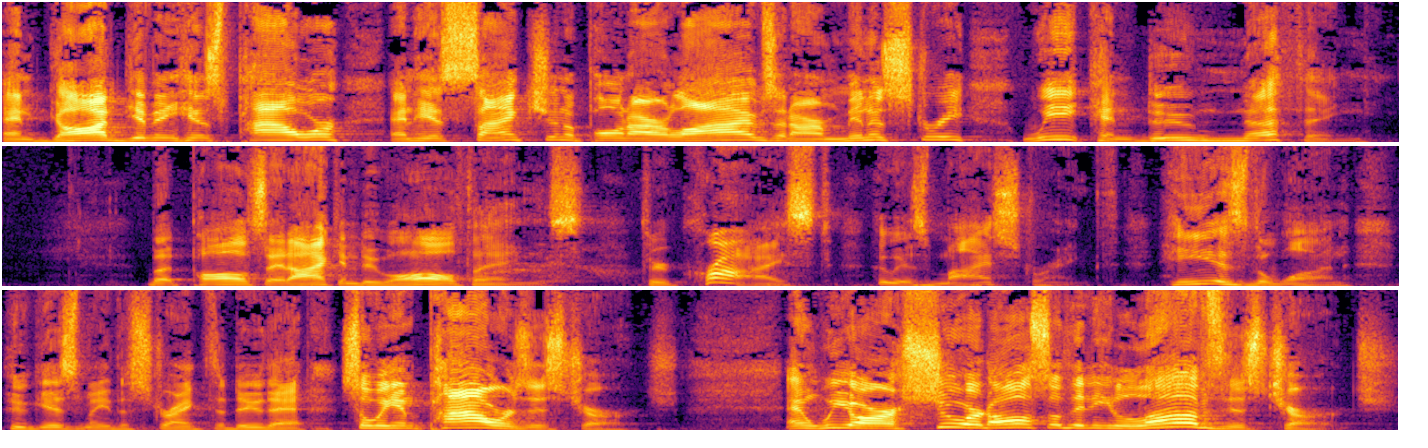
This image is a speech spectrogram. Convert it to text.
and God giving His power and His sanction upon our lives and our ministry, we can do nothing. But Paul said, I can do all things through Christ who is my strength. He is the one who gives me the strength to do that. So He empowers His church. And we are assured also that He loves His church.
